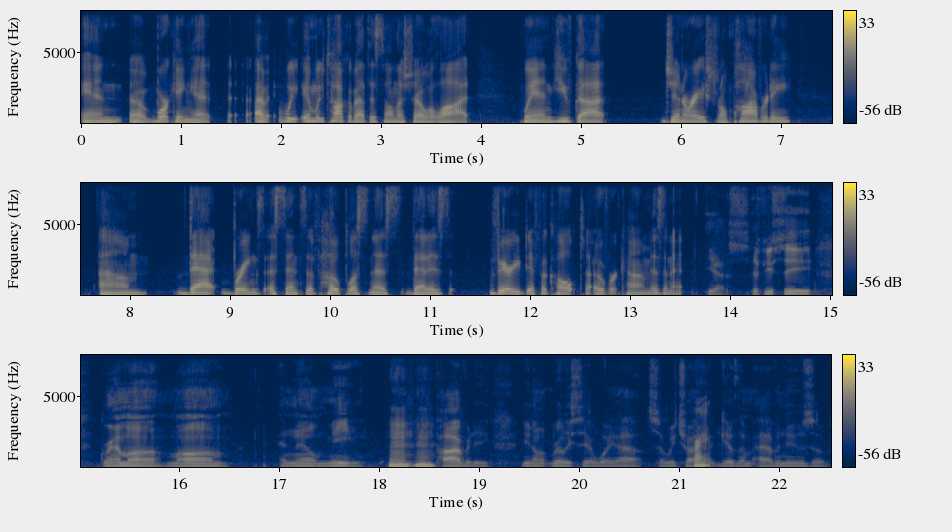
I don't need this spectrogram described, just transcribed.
and uh, working at I, we and we talk about this on the show a lot when you've got generational poverty um, that brings a sense of hopelessness that is very difficult to overcome isn't it Yes, if you see grandma, mom, and now me in, in poverty, you don't really see a way out. So we try to Mm-hmm. Give them avenues of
